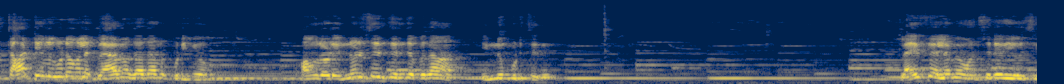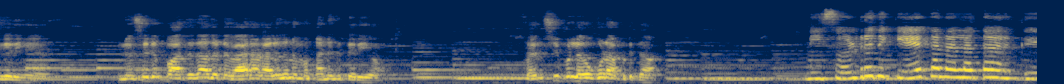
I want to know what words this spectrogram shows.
ஸ்டார்டிங்கில் கூட அவங்களை கிளாமராக தான் பிடிக்கும். அவங்களோட இன்னொரு சைடு தெரிஞ்சப்ப தான் இன்னும் பிடிச்சது. லைஃப்ல எல்லாமே ஒன் சைடாக யோசிக்கிறீங்க இன்னொரு சைடு பார்த்து தான் அதோட வேற ஒரு அழகு நம்ம கண்ணுக்கு தெரியும். ஃப்ரெண்ட்ஷிப் லவ் கூட அப்படிதான். நீ சொல்றது கேட்க நல்லா தான் இருக்கு.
